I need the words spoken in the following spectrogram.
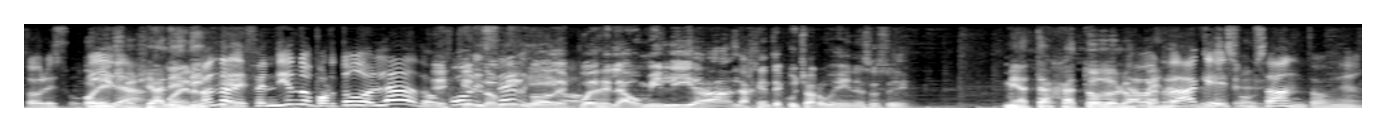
sobre su Por vida. eso, ya les Bueno. Lo anda dije- defendiendo por todos lados. Es que pobre el domingo, Sergio. después de la humilía, la gente escucha a Rubín, eso sí. Me ataja todos los La verdad penales, que es un santo, ¿eh?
